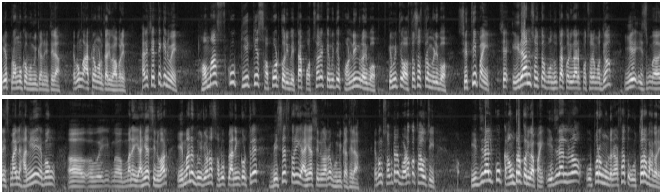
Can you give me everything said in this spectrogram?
ଇଏ ପ୍ରମୁଖ ଭୂମିକା ନେଇଥିଲା ଏବଂ ଆକ୍ରମଣକାରୀ ଭାବରେ ଖାଲି ସେତିକି ନୁହେଁ ହମାସକୁ କିଏ କିଏ ସପୋର୍ଟ କରିବେ ତା ପଛରେ କେମିତି ଫଣ୍ଡିଂ ରହିବ କେମିତି ଅସ୍ତ୍ରଶସ୍ତ୍ର ମିଳିବ ସେଥିପାଇଁ ସେ ଇରାନ ସହିତ ବନ୍ଧୁତା କରିବାର ପଛରେ ମଧ୍ୟ ইয়ে ইসমাইল হানিয়ে এবং মানে ইয়াহিয়া সিনওয়ার এমানে দুইজন সবু প্ল্যানিং করুলে বিশেষ করে ইয়াহিয়া সিনওয়ারর ভূমিকা লা এবং সবুঠার বড় কথা হচ্ছে ইজ্রায়েলকে কাউন্টর করা ইজ্রায়েলর উপর মুন্ডরে অর্থাৎ উত্তর ভাগরে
